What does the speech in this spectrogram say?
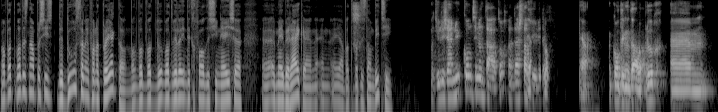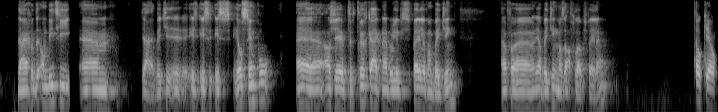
Maar wat, wat is nou precies de doelstelling van het project dan? Want wat, wat, wat willen in dit geval de Chinezen ermee bereiken en, en ja, wat, wat is de ambitie? Want jullie zijn nu continentaal, toch? Daar staat jullie toch? Ja, een continentale ploeg. Um, de ambitie, um, ja, weet je, is, is, is heel simpel. Uh, als je even terugkijkt naar de Olympische Spelen van Beijing. Of uh, ja, Beijing was de afgelopen Spelen, hè? Tokio.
